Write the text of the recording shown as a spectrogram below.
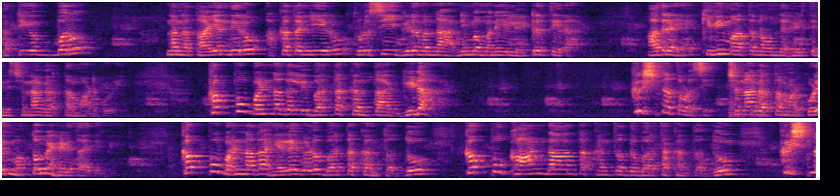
ಪ್ರತಿಯೊಬ್ಬರು ನನ್ನ ತಾಯಂದಿರು, ಅಕ್ಕ ತಂಗಿಯರು, ತುಳಸಿ ಗಿಡವನ್ನು ನಿಮ್ಮ ಮನೆಯಲ್ಲಿ ಇಟ್ಟಿರ್ತೀರ? ಆದರೆ ಕಿವಿ ಮಾತನ್ನು ಒಂದು ಹೇಳ್ತೀನಿ, ಚೆನ್ನಾಗಿ ಅರ್ಥ ಮಾಡಿಕೊಳ್ಳಿ. ಕಪ್ಪು ಬಣ್ಣದಲ್ಲಿ ಬರ್ತಕ್ಕಂಥ ಗಿಡ ಕೃಷ್ಣ ತುಳಸಿ. ಚೆನ್ನಾಗಿ ಅರ್ಥ ಮಾಡ್ಕೊಳ್ಳಿ, ಮತ್ತೊಮ್ಮೆ ಹೇಳ್ತಾ ಇದ್ದೀನಿ. ಕಪ್ಪು ಬಣ್ಣದ ಎಲೆಗಳು ಬರ್ತಕ್ಕಂಥದ್ದು, ಕಪ್ಪು ಕಾಂಡ ಅಂತಕ್ಕಂಥದ್ದು ಬರ್ತಕ್ಕಂಥದ್ದು ಕೃಷ್ಣ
